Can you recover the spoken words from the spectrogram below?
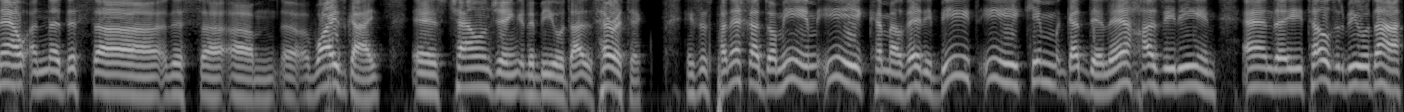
now uh, this uh, this uh, um, uh, wise guy is challenging Rabbi Yehuda, this heretic. He says, Panecha domim i kamalveri bit i kim gadele hazirin. And uh, he tells Rabbi Yehuda,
